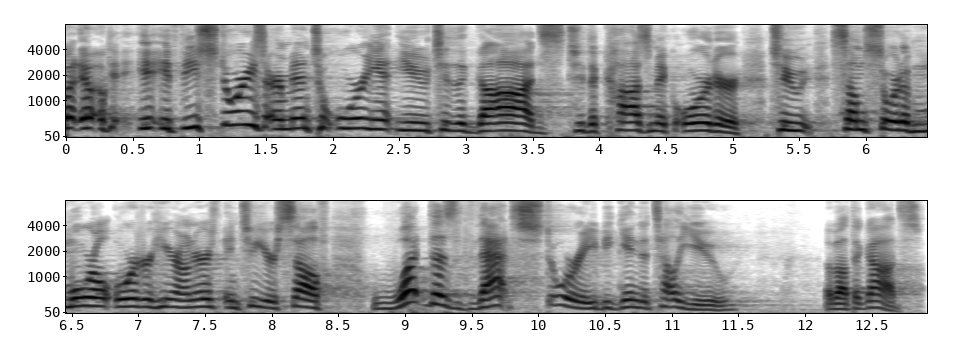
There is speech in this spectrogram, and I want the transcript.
But uh, okay, if these stories are meant to orient you to the gods, to the cosmic order, to some sort of moral order here on earth, and to yourself, what does that story begin to tell you about the gods?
